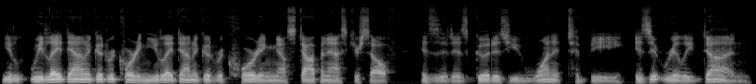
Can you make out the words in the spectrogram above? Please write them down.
you we laid down a good recording, you laid down a good recording. Now stop and ask yourself, is it as good as you want it to be? Is it really done,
